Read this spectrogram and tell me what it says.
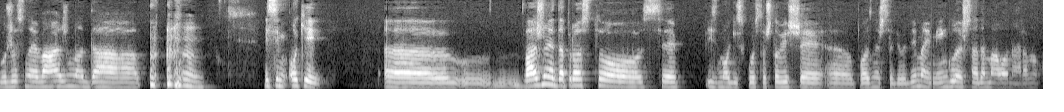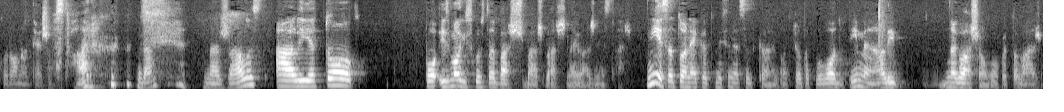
užasno je važno da, mislim, ok, uh, važno je da prosto se iz mog iskustva što više uh, upoznaš sa ljudima i mingluješ, sada malo naravno korona teža stvar. da. Nažalost, ali je to po, iz mog iskustva baš, baš, baš najvažnija stvar. Nije sad to nekad, mislim ja sad kao nego otkrio toplu vodu time, ali naglašavam koliko je to važno.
